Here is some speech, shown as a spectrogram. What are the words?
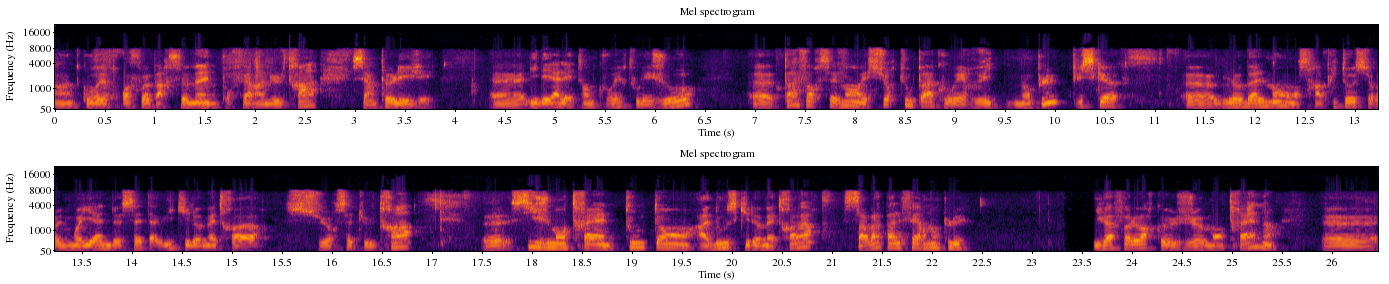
Hein. de courir trois fois par semaine pour faire un ultra, c'est un peu léger. L'idéal étant de courir tous les jours, pas forcément et surtout pas courir vite non plus, puisque euh, globalement, on sera plutôt sur une moyenne de 7 à 8 km/h sur cet ultra. Euh, si je m'entraîne tout le temps à 12 km/h, ça va pas le faire non plus. Il va falloir que je m'entraîne euh,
